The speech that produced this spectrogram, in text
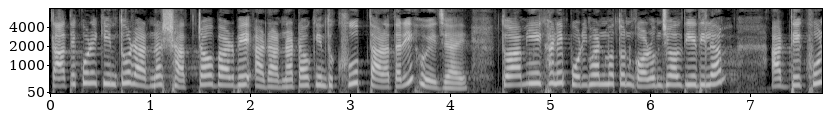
তাতে করে কিন্তু রান্নার স্বাদটাও বাড়বে আর রান্নাটাও কিন্তু খুব তাড়াতাড়ি হয়ে যায়। তো আমি এখানে পরিমাণ মতন গরম জল দিয়ে দিলাম। আর দেখুন,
